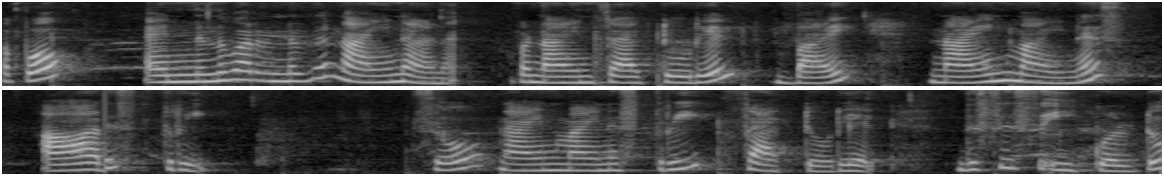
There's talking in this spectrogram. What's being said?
അപ്പോൾ എൻ എന്ന് പറയുന്നത് നയൻ ആണ് അപ്പോൾ nine factorial by nine minus R is three So 9 minus 3 factorial. This is equal to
